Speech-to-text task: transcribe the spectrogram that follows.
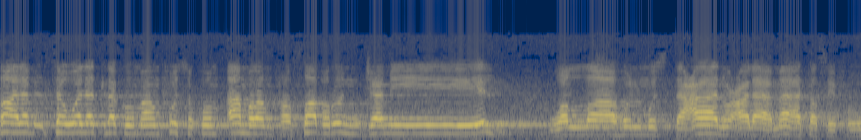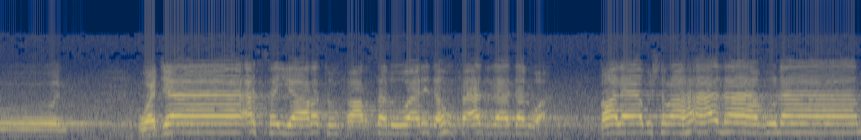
قال بل سولت لكم أنفسكم أمرا فصبر جميل. والله المستعان على ما تصفون. وجاءت سيارة فأرسلوا والدهم فأدلى دلوه. قال يا بشرى هذا غلام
